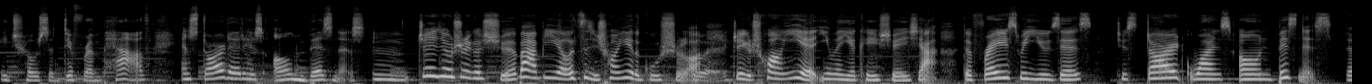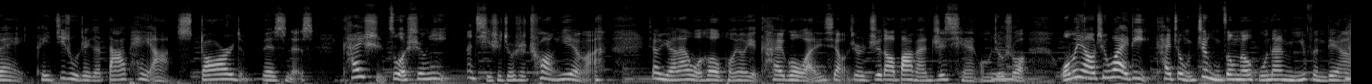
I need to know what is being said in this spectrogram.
he chose a different path and started his own business. 嗯，这就是一个学霸毕业了自己创业的故事了。对，这个创业英文也可以学一下。The phrase we use is to start one's own business。对，可以记住这个搭配啊，start business，开始做生意，那其实就是创业嘛。像原来我和我朋友也开过玩笑，就是知道霸蛮之前，我们就说、嗯、我们也要去外地开这种正宗的湖南米粉店啊。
